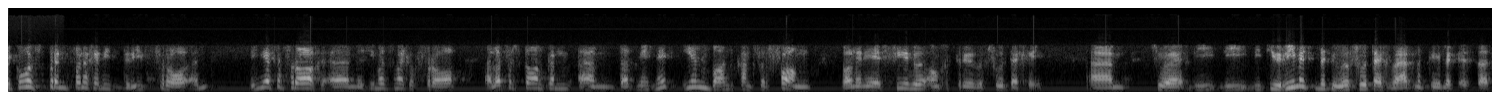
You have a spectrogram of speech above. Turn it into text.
so kom ons spring vinnig in die 3 vrae in. Die eerste vraag, ehm um, is iemand vir my gevra, hulle verstaan kan ehm um, dat mens net een band kan vervang wanneer jy 'n vierwiel aangetrewe voertuig het. Ehm um, So die die die teorie met met die hoofvoertuig werk natuurlik is dat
